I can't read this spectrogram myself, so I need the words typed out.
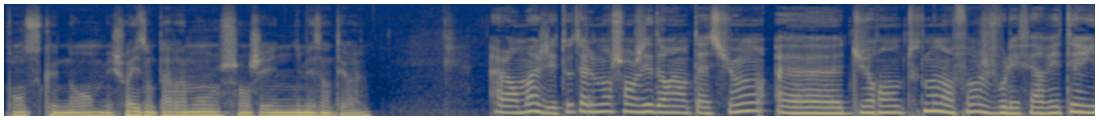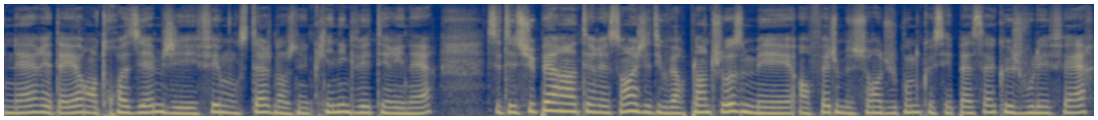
pense que non, mes choix ils n'ont pas vraiment changé ni mes intérêts. Alors moi j'ai totalement changé d'orientation. Euh, durant toute mon enfance je voulais faire vétérinaire et d'ailleurs en troisième j'ai fait mon stage dans une clinique vétérinaire. C'était super intéressant et j'ai découvert plein de choses mais en fait je me suis rendu compte que c'est pas ça que je voulais faire.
